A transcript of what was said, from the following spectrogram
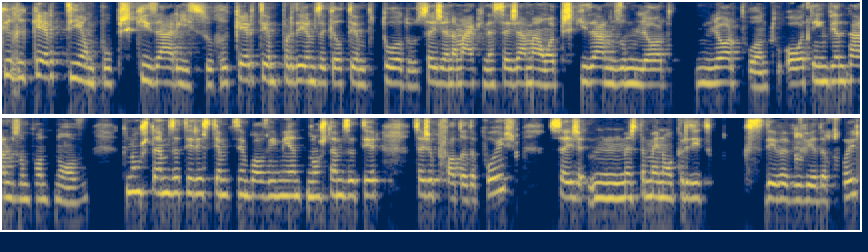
que requer tempo pesquisar isso, requer tempo perdermos aquele tempo todo, seja na máquina, seja à mão, a pesquisarmos o melhor, melhor ponto ou até inventarmos um ponto novo, que não estamos a ter esse tempo de desenvolvimento, não estamos a ter, seja por falta de apoio, seja, mas também não acredito que se deva viver de apoio,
